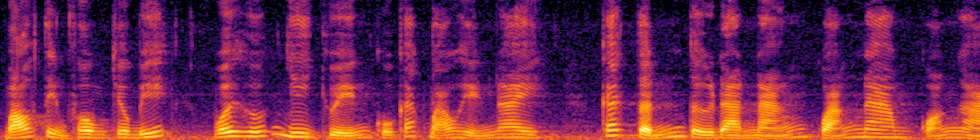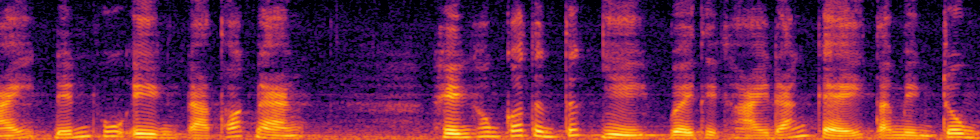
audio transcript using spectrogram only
Báo Tiền Phong cho biết, với hướng di chuyển của các bão hiện nay, các tỉnh từ Đà Nẵng, Quảng Nam, Quảng Ngãi đến Phú Yên đã thoát nạn. Hiện không có tin tức gì về thiệt hại đáng kể tại miền Trung,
